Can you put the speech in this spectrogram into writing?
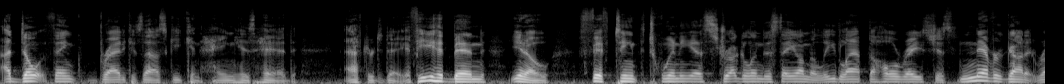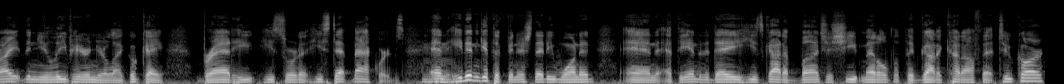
I don't think Brad Keselowski can hang his head after today. If he had been, you know. 15th, 20th, struggling to stay on the lead lap the whole race, just never got it right. Then you leave here and you're like, okay, Brad, he he sort of he stepped backwards, and mm-hmm. he didn't get the finish that he wanted. And at the end of the day, he's got a bunch of sheet metal that they've got to cut off that two car.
